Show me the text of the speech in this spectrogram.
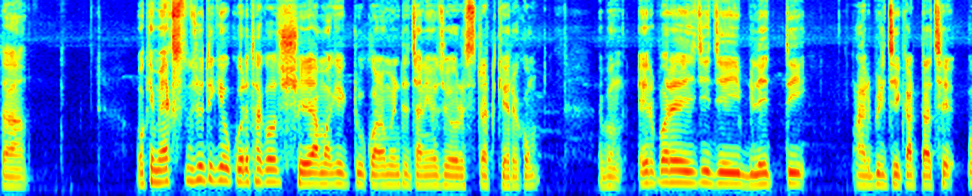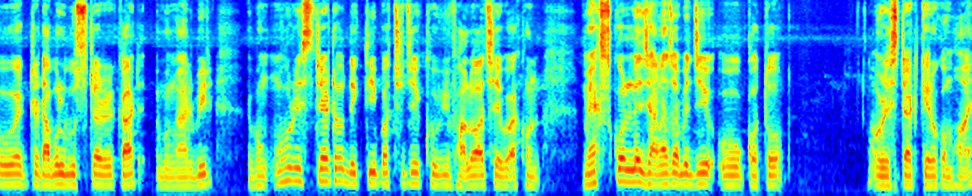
তা ওকে, ম্যাক্স যদি কেউ করে থাকো, সে আমাকে একটু কমেন্টে জানিও যে ওর স্টার্ট কীরকম। এবং এরপরে এই যে, যেই বিলেতি আরবির যে কার্ডটা আছে, ও একটা ডাবল বুস্টারের কার্ড এবং আরবির। এবং ওর স্ট্যাটও দেখতেই পাচ্ছ যে খুবই ভালো আছে। এখন ম্যাক্স করলে জানা যাবে যে ও কত, ওর স্টার্ট কীরকম হয়।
